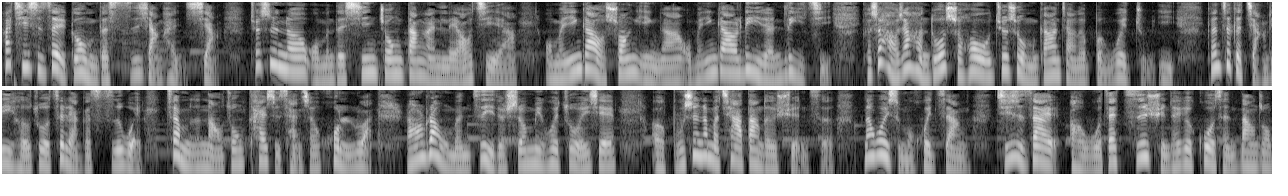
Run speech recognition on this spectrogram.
那其实这也跟我们的思想很像，就是呢，我们的心中当然了解啊，我们应该有双赢啊，我们应该要利人利己。可是好像很多时候，就是我们刚刚讲的本位主义跟这个奖励合作这两个思维，在我们的脑中开始。产生混乱，然后让我们自己的生命会做一些呃不是那么恰当的选择。那为什么会这样？即使在呃我在咨询的一个过程当中，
